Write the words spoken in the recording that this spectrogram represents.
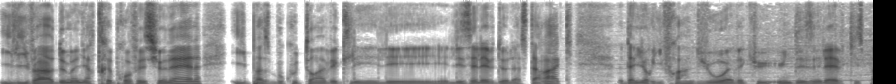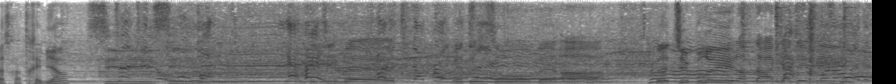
Il y va de manière très professionnelle, il passe beaucoup de temps avec les, les, les élèves de la Starac. D'ailleurs, il fera un duo avec une des élèves qui se passera très bien. Si, si. Les deux Faites du bruit, la Star Academy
